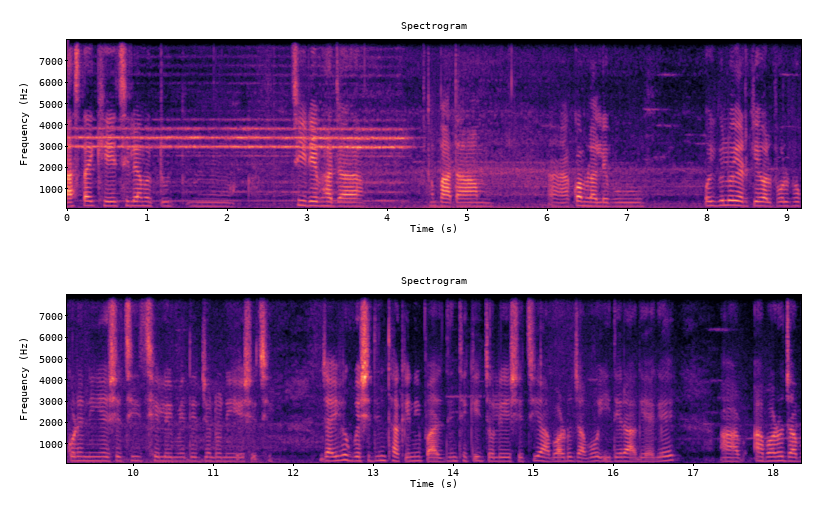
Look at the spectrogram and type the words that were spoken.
রাস্তায় খেয়েছিলাম একটু চিড়ে ভাজা, বাদাম কমলা লেবু ওইগুলোই আর কি অল্প অল্প করে নিয়ে এসেছি, ছেলে মেয়েদের জন্য নিয়ে এসেছি। যাই হোক, বেশি দিন থাকিনি, পাঁচ দিন থেকেই চলে এসেছি। আবারও যাব ঈদের আগে আগে। আর আবারও যাব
